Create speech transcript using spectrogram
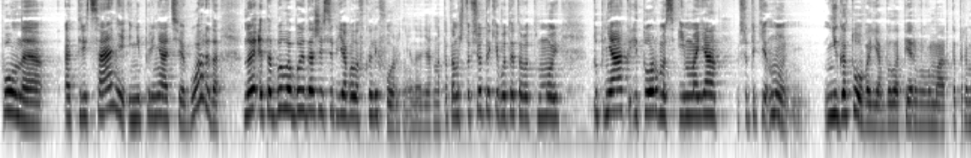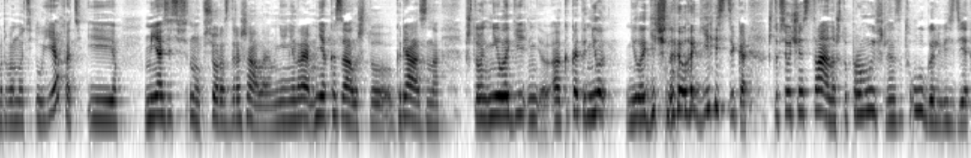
полное отрицание и непринятие города, но это было бы даже если бы я была в Калифорнии, наверное, потому что все-таки вот это вот мой тупняк и тормоз и моя все-таки, ну, не готова я была 1 марта прям рвануть и уехать, и меня здесь ну, все раздражало, мне не нравилось, мне казалось, что грязно, что не логи... А какая-то не... нелогичная логистика, что все очень странно, что промышленность, этот уголь везде,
